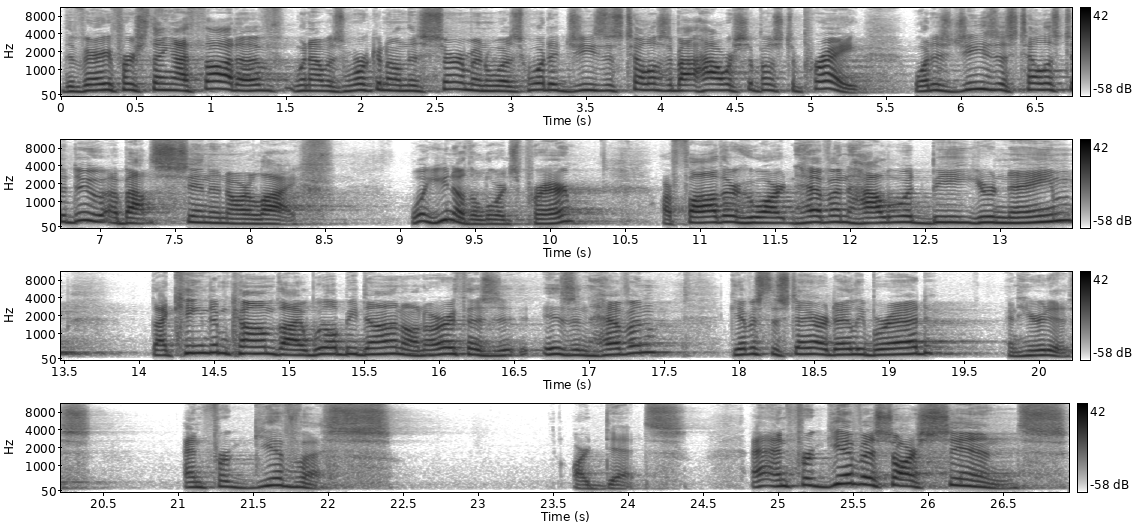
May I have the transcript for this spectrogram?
The very first thing I thought of when I was working on this sermon was what did Jesus tell us about how we're supposed to pray? What does Jesus tell us to do about sin in our life? Well, you know the Lord's Prayer. Our Father who art in heaven, hallowed be your name. Thy kingdom come, thy will be done on earth as it is in heaven. Give us this day our daily bread. And here it is. And forgive us our debts. And forgive us our sins,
